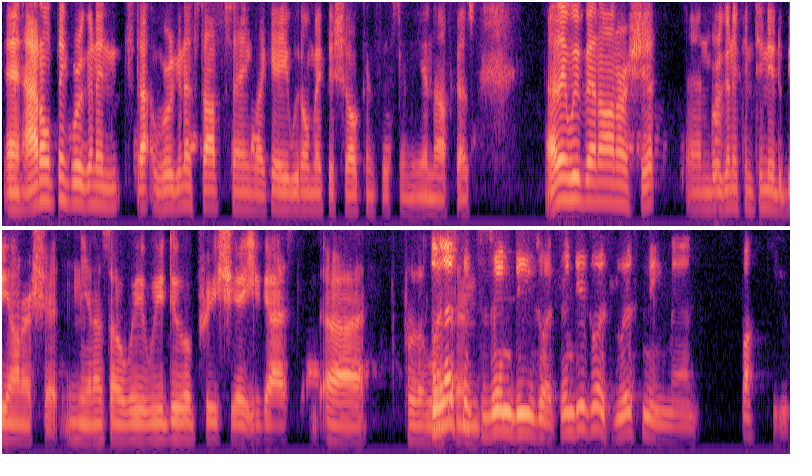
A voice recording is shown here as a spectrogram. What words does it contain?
And I don't think we're gonna stop. We're gonna stop saying like, hey, we don't make the show consistently enough, because I think we've been on our shit and we're gonna continue to be on our shit. And you know, so we we do appreciate you guys uh, for the Unless listens. it's Vin Diesel. If Vin Diesel is listening, man, fuck you.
